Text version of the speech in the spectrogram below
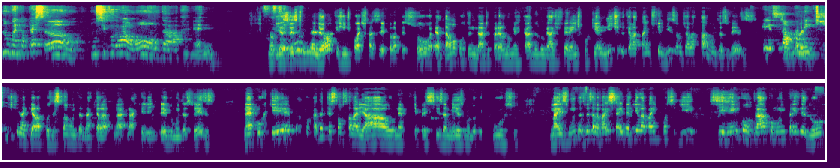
não aguento a pressão, não segurou a onda. É... Uhum. Não, e às vezes o melhor que a gente pode fazer pela pessoa é dar uma oportunidade para ela no mercado em um lugar diferente, porque é nítido que ela está infeliz onde ela está muitas vezes. Exatamente. Ela insiste naquela posição, muita, naquela, na, naquele emprego muitas vezes, né? Porque por causa da questão salarial, né? Porque precisa mesmo do recurso mas muitas vezes ela vai sair dali, ela vai conseguir se reencontrar como um empreendedor,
